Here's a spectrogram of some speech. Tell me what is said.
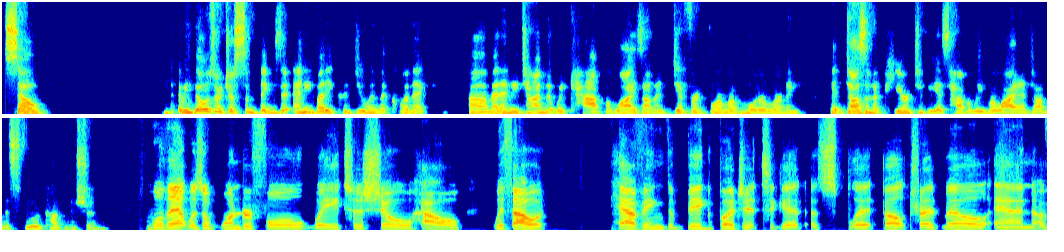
So, I mean, those are just some things that anybody could do in the clinic um, at any time that would capitalize on a different form of motor learning that doesn't appear to be as heavily reliant on this fluid cognition. Well, that was a wonderful way to show how without having the big budget to get a split belt treadmill and a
